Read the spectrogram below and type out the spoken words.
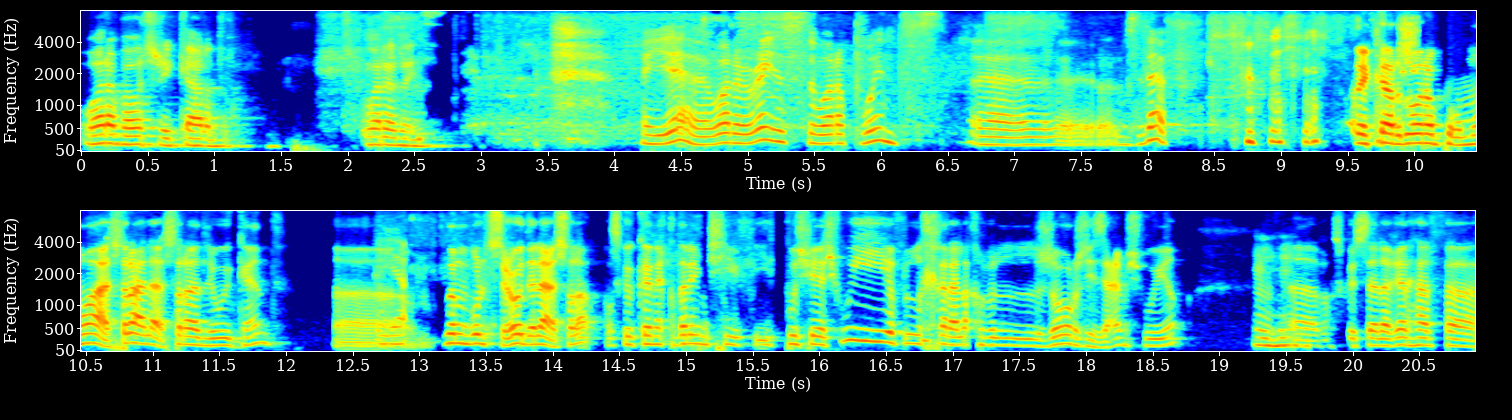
What about Ricardo? What a race. yeah what a race what a points آه، بزاف ريكاردو راه pour moi 10 على 10 هذا ال weekend. آه، نقدر نقول 9 على 10 parce que كان يقدر يمشي في ي push يها شوية في الآخر على قبل جورج يزعم شوية. آه، parce que سالا غير half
